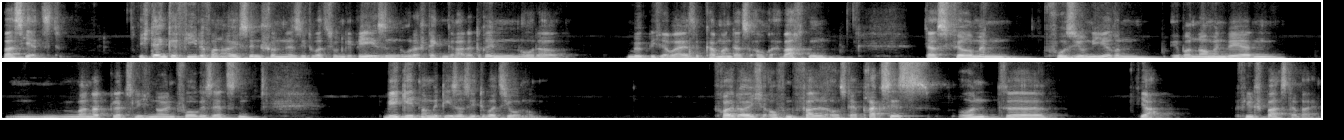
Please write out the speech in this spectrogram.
Was jetzt? Ich denke, viele von euch sind schon in der Situation gewesen oder stecken gerade drin oder möglicherweise kann man das auch erwarten, dass Firmen fusionieren, übernommen werden. Man hat plötzlich einen neuen Vorgesetzten. Wie geht man mit dieser Situation um? Freut euch auf einen Fall aus der Praxis und äh, ja, viel Spaß dabei.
